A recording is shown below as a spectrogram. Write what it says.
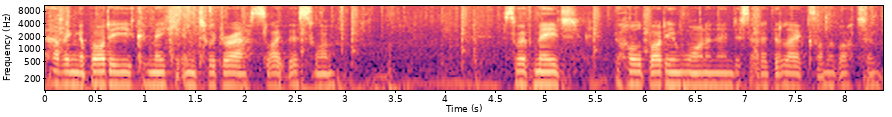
having a body, you can make it into a dress like this one. So I've made the whole body in one and then just added the legs on the bottom.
